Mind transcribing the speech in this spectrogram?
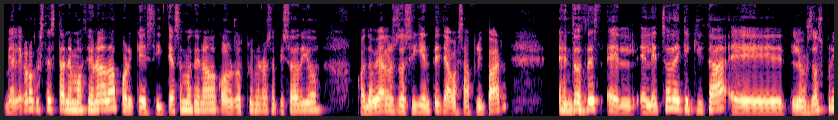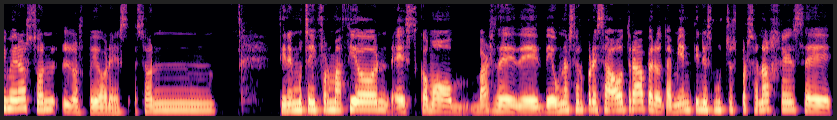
me alegro que estés tan emocionada porque si te has emocionado con los dos primeros episodios, cuando veas los dos siguientes ya vas a flipar. Entonces, el, el hecho de que quizá eh, los dos primeros son los peores, son tienen mucha información, es como vas de, de, una sorpresa a otra, pero también tienes muchos personajes, eh,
